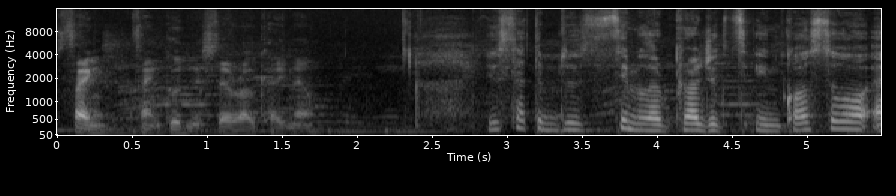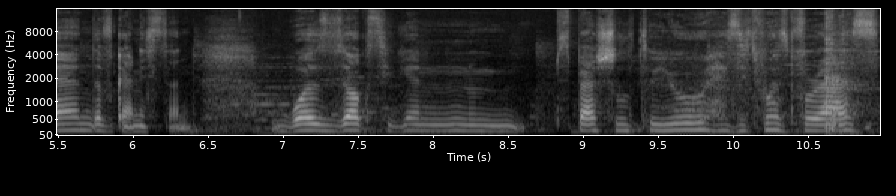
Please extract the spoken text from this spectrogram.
thank thank goodness they're okay now. You set up similar projects in Kosovo and Afghanistan. Was Oksigen special to you as it was for us?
